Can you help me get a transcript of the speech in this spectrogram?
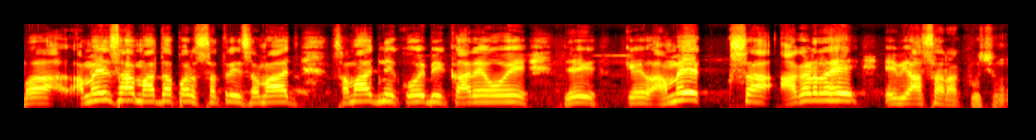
હંમેશા માધાપર ક્ષત્રિય સમાજ, સમાજની કોઈ બી કાર્ય હોય જે કે હંમેશા આગળ રહે એવી આશા રાખું છું.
